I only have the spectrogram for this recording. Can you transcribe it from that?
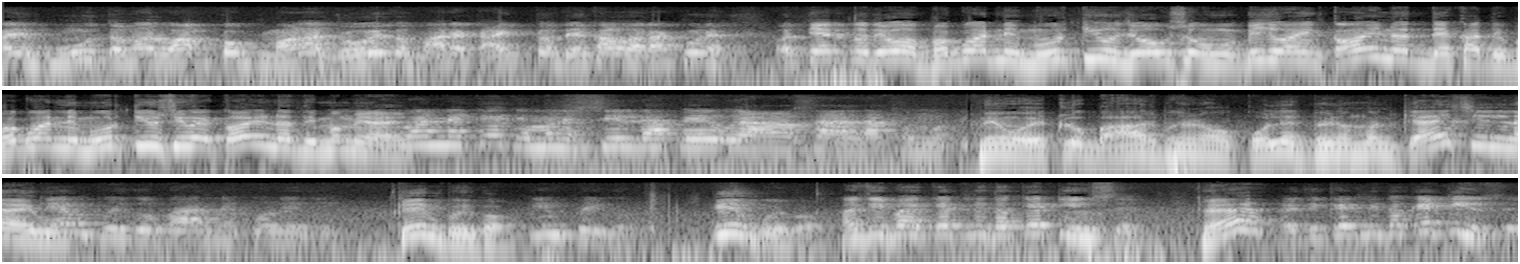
ભાઈ હું તમારું આમ કોક માણસ જોવે તો મારે કાંઈક તો દેખાડવા રાખવું ને? અત્યારે તો જોવો ભગવાનની મૂર્તિઓ જોઉં છું હું. બીજું અહીં કંઈ નથી દેખાતું. ભગવાનની મૂર્તિઓ સિવાય કંઈ નથી મમ્મી ભગવાનને કહે કે મને શિલ્ડ આપે એવું આશા રાખે મોટી. મેં એટલું બહાર ભણ્યો કોલેજ ભણ્યો મને ક્યાંય સીલ ના આવ્યું? કેમ પૂગ્યો બહાર ને કોલેજે? કેમ પૂગ્યો કેમ પૂગ્યો કેમ પૂગ્યો હજી ભાઈ કેટલી તો કેટી હશે હે? હજી કેટલી તો કેટી હશે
